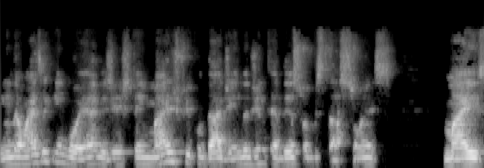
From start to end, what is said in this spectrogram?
ainda mais aqui em Goiânia, a gente tem mais dificuldade ainda de entender sobre estações, mas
